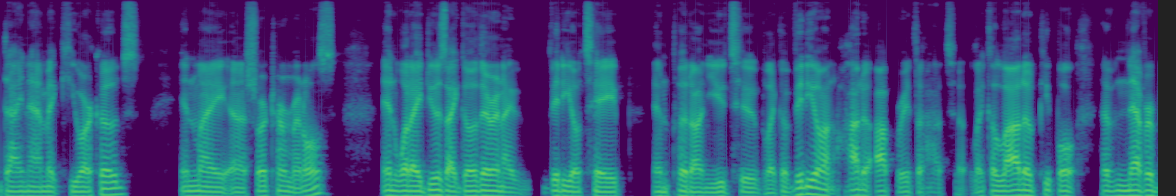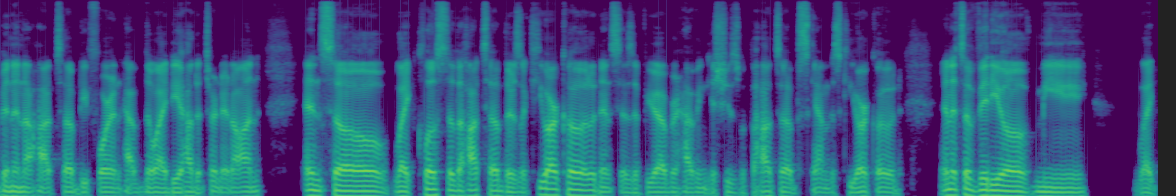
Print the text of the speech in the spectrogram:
dynamic QR codes in my uh, short term rentals. And what I do is I go there and I videotape and put on YouTube like a video on how to operate the hot tub. Like a lot of people have never been in a hot tub before and have no idea how to turn it on. And so, like close to the hot tub, there's a QR code and it says, if you're ever having issues with the hot tub, scan this QR code. And it's a video of me like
